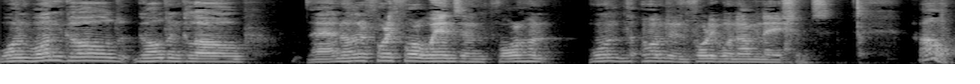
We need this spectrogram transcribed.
Won one gold Golden Globe, uh, another 44 wins and 400, 141 nominations. Oh.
